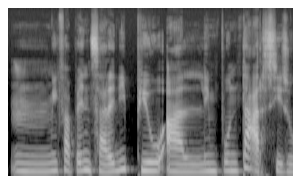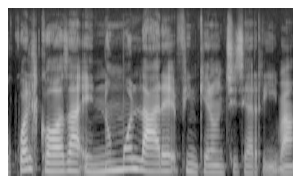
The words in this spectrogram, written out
mh, mm, mi fa pensare di più all'impuntarsi su qualcosa e non mollare finché non ci si arriva,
